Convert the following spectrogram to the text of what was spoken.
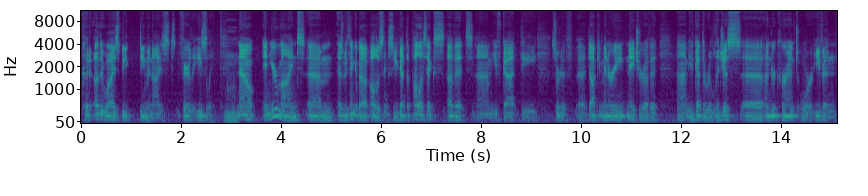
could otherwise be demonized fairly easily. Now, in your mind, um, as we think about all those things, so you've got the politics of it, um, you've got the sort of uh, documentary nature of it, um, you've got the religious uh, undercurrent, or even,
